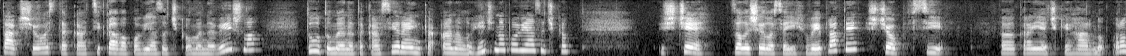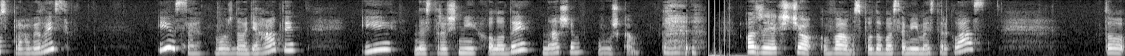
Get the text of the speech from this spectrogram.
Так, що ось така цікава пов'язочка у мене вийшла. Тут у мене така сіренька аналогічна пов'язочка. Ще залишилося їх випрати, щоб всі е, краєчки гарно розправились. І все, можна одягати і не страшні холоди нашим вушкам. Отже, якщо вам сподобався мій майстер-клас, то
